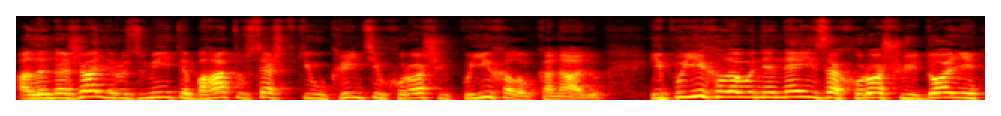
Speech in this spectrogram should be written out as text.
Але, на жаль, розумієте, багато все ж таки українців хороших поїхало в Канаду. І поїхали вони не із-за хорошої долі,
